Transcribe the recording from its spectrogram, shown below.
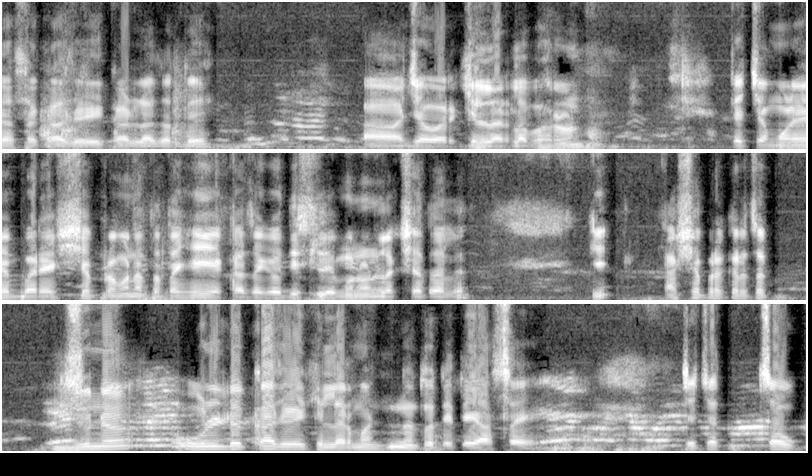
असा काजळी काढला जातो जवार किल्लारला भरून. त्याच्यामुळे बऱ्याचशा प्रमाणात आता हे एका जागेवर दिसले म्हणून लक्षात आलं की अशा प्रकारचं जुनं ओल्ड काजळी किल्लार म्हणत होते ते असं आहे. ज्याच्यात चौक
